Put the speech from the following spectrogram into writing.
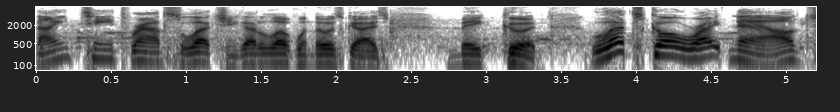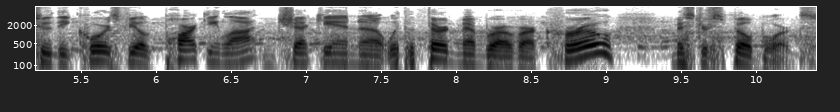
19th round selection. You got to love when those guys make good. Let's go right now to the Coors Field parking lot and check in uh, with the third member of our crew, Mr. Spilborghs.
